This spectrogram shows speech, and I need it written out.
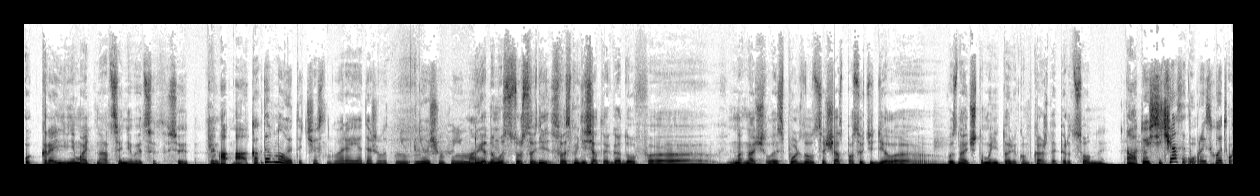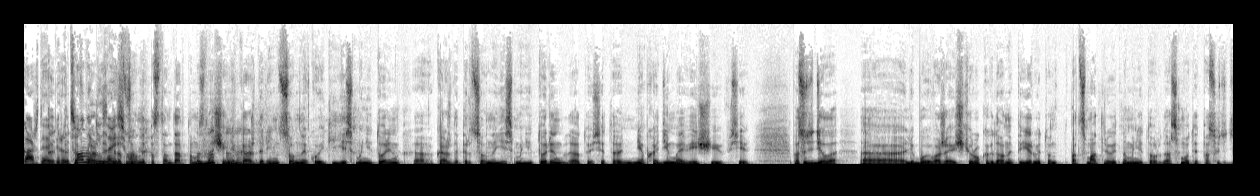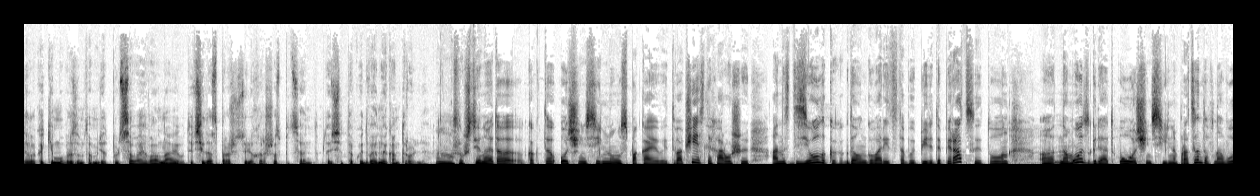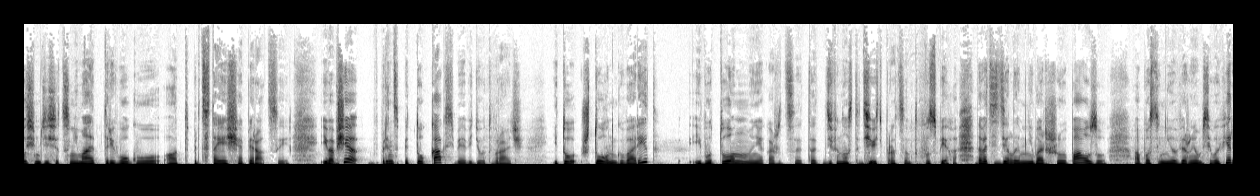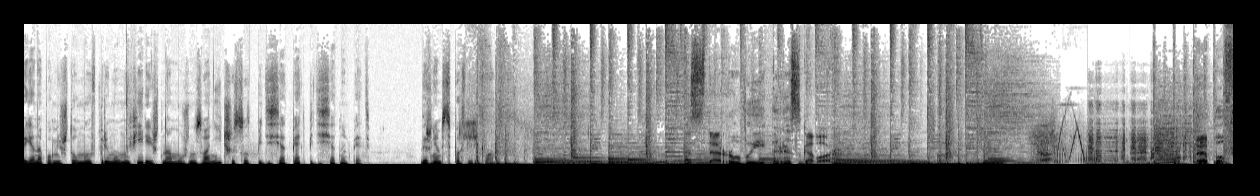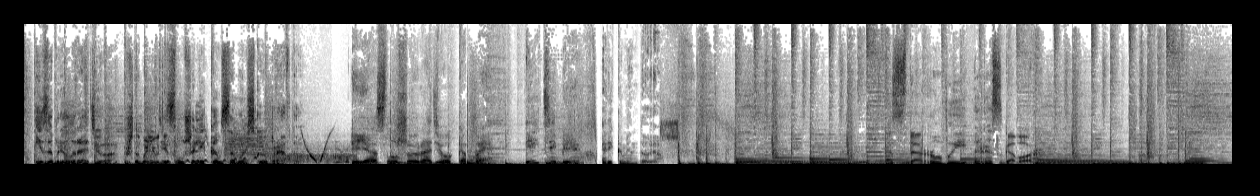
крайне внимательно оценивается это все это. А, а как давно это, честно говоря, я даже вот не, не очень понимаю. Ну, я думаю, что с 80-х годов э, начало использоваться. Сейчас, по сути дела, вы знаете, что мониторинг он в каждой операционной. А, то есть сейчас это происходит в каждой операционной, это, это в каждой операционной по стандартам оснащения uh-huh, каждой реанимационной койки есть мониторинг, а каждой операционной есть мониторинг, да, то есть это необходимая вещь, и все... По сути дела, э, любой уважающий хирург, когда он оперирует, он подсматривает на монитор, да, смотрит, по сути дела, каким образом там идет пульсовая волна, и вот и всегда спрашивает, все ли хорошо с пациентом. То есть это такой двойной контроль. Да. Ну, слушайте, ну это как-то очень сильно успокаивает. Вообще, если хороший анестезиолог, когда он говорит с тобой перед операцией, то он, э, на мой взгляд, очень сильно, процентов на 80 снимает тревогу от предстоящей операции. И вообще, в принципе, то, как себя ведет врач, и то, что он говорит, и вот он, мне кажется, это 99% успеха. Давайте сделаем небольшую паузу, а после нее вернемся в эфир. Я напомню, что мы в прямом эфире, и что нам можно звонить 655-5005. Вернемся после рекламы. Здоровый разговор. Попов изобрел радио, чтобы люди слушали комсомольскую правду. Я слушаю радио КП и тебе рекомендую. Здоровый разговор.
